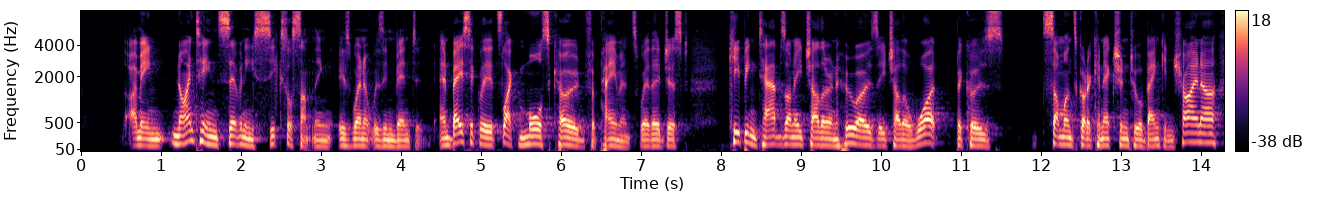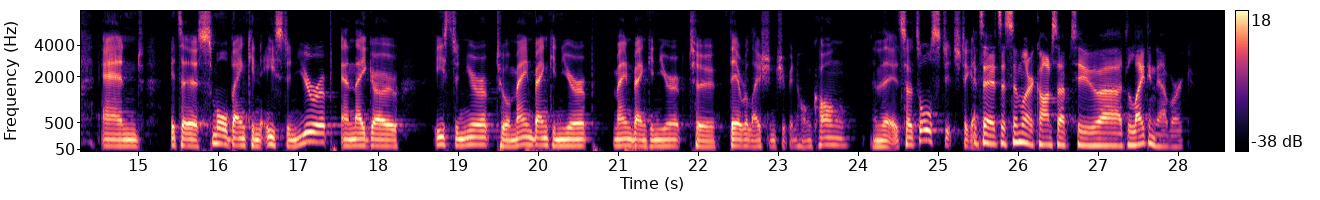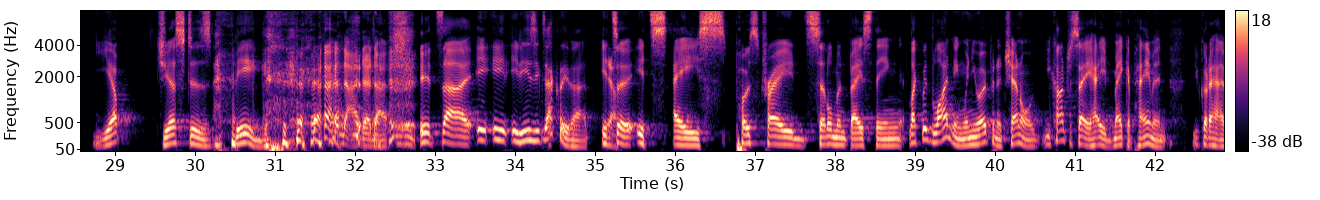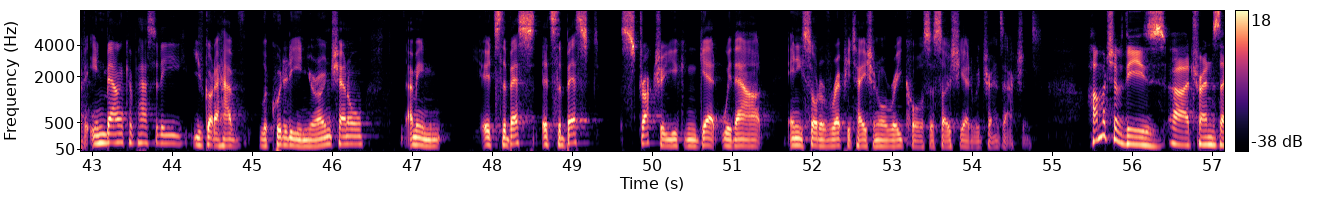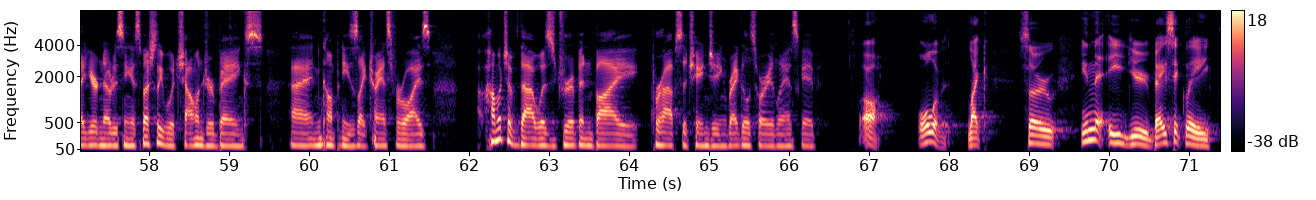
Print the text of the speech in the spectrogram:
I mean, 1976 or something is when it was invented. And basically, it's like Morse code for payments where they're just keeping tabs on each other and who owes each other what because someone's got a connection to a bank in China and it's a small bank in Eastern Europe and they go Eastern Europe to a main bank in Europe, main bank in Europe to their relationship in Hong Kong. And so it's all stitched together. It's a it's a similar concept to uh, the Lightning Network. Yep. Just as big. no, no, no. It's uh, it, it, is exactly that. It's Yeah. a it's a post trade settlement based thing. Like with Lightning, when you open a channel, you can't just say, "Hey, make a payment." You've got to have inbound capacity. You've got to have liquidity in your own channel. I mean, it's the best. It's the best structure you can get without any sort of reputational recourse associated with transactions. How much of these uh, trends that you're noticing, especially with challenger banks uh, and companies like TransferWise, how much of that was driven by perhaps a changing regulatory landscape? Oh, all of it. Like, so in the EU, basically,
